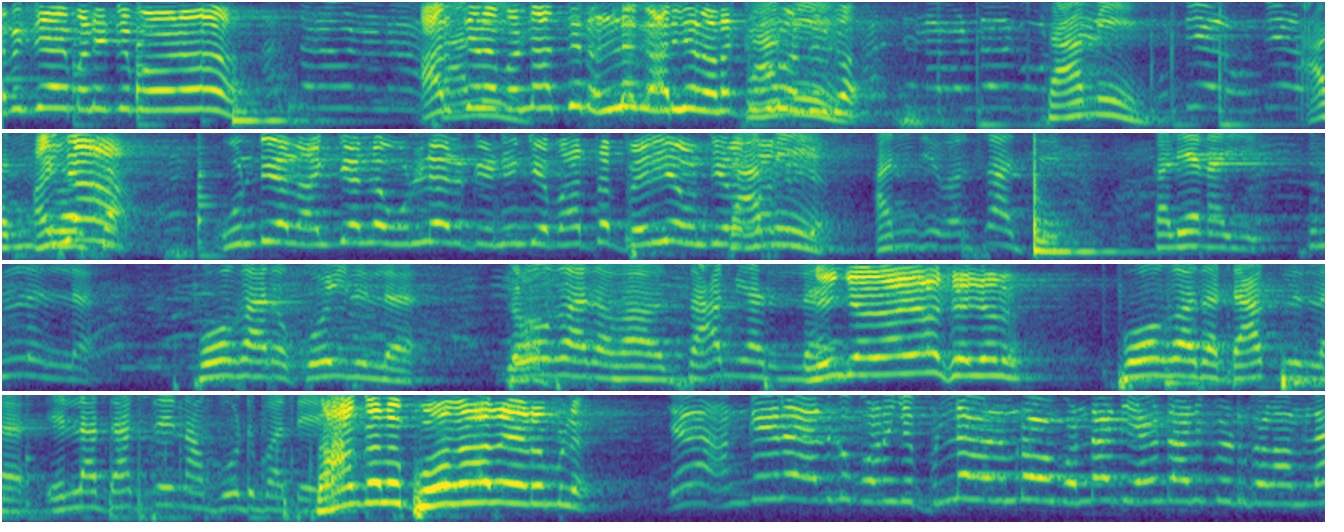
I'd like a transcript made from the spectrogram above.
அபிஷேகம் பண்ணிட்டு போகணும். அர்ச்சனை பண்ணாத்து நல்ல காரியம் நடக்கும்னு சாமி. வந்திருக்கோம். சாமி. உண்டியல் உண்டியல். அஞ்சு ஐயா உண்டியல் அங்கெல்லாம் உள்ள இருக்கு. நீங்க பார்த்தா பெரிய உண்டியல் சாமி. அஞ்சு வருஷம் ஆச்சு. கல்யாணம் ஆகி. புள்ள இல்ல. போகாத கோயில் இல்ல. போகாத வா- சாமியார் இல்ல. நீங்க தான் செய்யணும்? போகாத டாக்டர் இல்ல. எல்லா டாக்டரையும் நான் போட்டு பார்த்தேன். நாங்களும் போகாத இடம் இல்ல ஏன் அங்கெல்லாம் எதுக்கு போனீங்க? பிள்ளை வேணும்னா பொண்டாட்டி என்கிட்ட அனுப்பி விட்டுக்கலாம்ல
